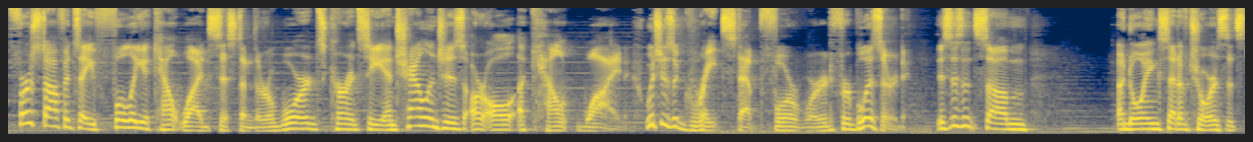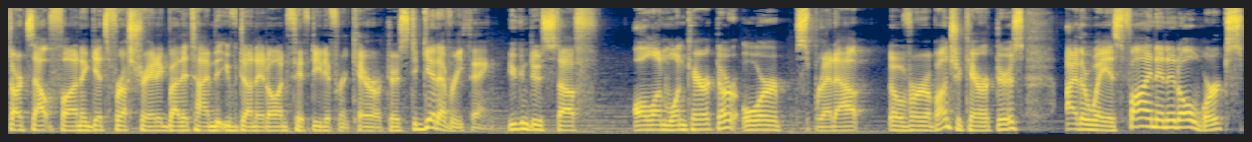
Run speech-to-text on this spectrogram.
First off, it's a fully account wide system. The rewards, currency, and challenges are all account wide, which is a great step forward for Blizzard. This isn't some annoying set of chores that starts out fun and gets frustrating by the time that you've done it on 50 different characters to get everything. You can do stuff all on one character or spread out over a bunch of characters. Either way is fine and it all works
